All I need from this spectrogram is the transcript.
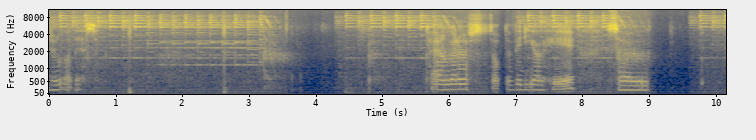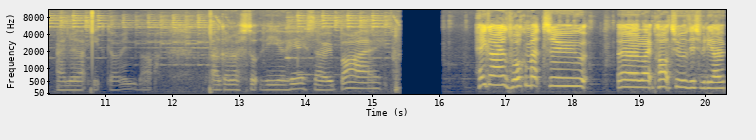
I don't got this. Okay, I'm gonna stop the video here. So I know that keeps going, but I'm gonna stop the video here. So bye. Hey guys, welcome back to uh, like part two of this video.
